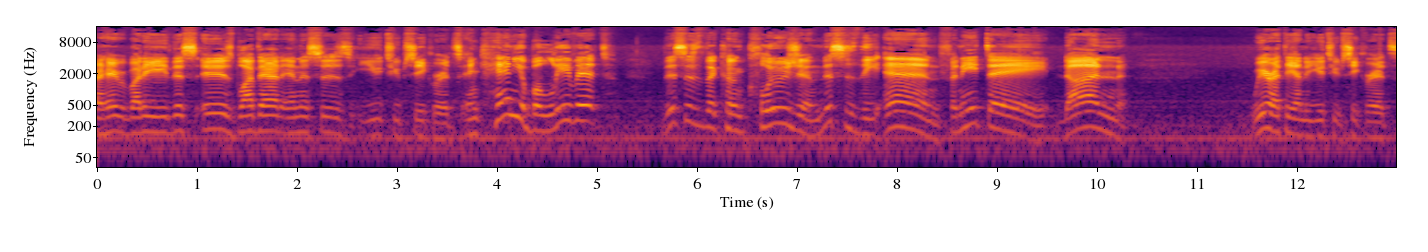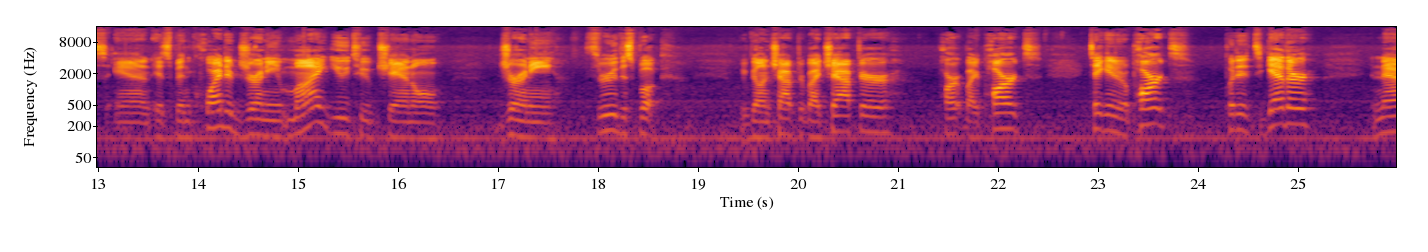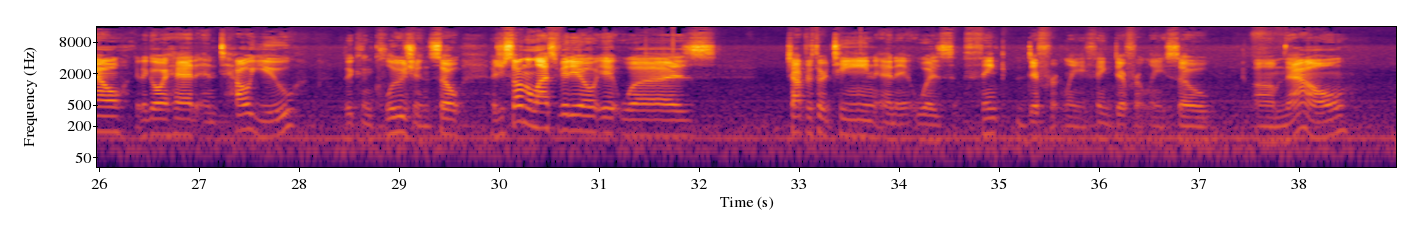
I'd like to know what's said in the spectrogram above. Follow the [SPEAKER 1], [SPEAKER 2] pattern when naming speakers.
[SPEAKER 1] Hey everybody, this is Blab Dad and this is YouTube Secrets. And can you believe it? This is the conclusion. This is the end. Finite. Done. We are at the end of YouTube Secrets and it's been quite a journey. My YouTube channel journey through this book. We've gone chapter by chapter, part by part, taking it apart, put it together, and now I'm going to go ahead and tell you the conclusion. So, as you saw in the last video, it was chapter 13 and it was think differently, think differently. So, um, now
